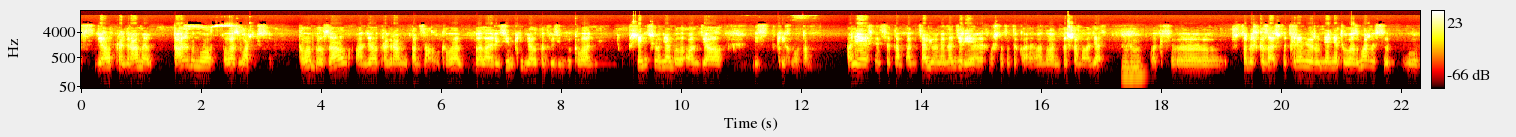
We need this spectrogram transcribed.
сделал программы каждому по возможности. У кого был зал, он делал программу под зал. У кого было резинки, делал под резинку. У кого вообще ничего не было, он делал из таких, ну, там, по лестнице, там, подтягивание на деревьях, ну, что-то такое. Он, он большой молодец. Uh-huh. Вот, э, чтобы сказать, что тренер у меня нет возможности, ну,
